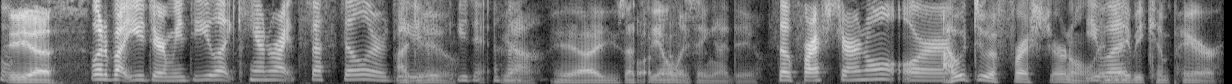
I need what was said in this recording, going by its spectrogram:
yes. What about you, Jeremy? Do you like handwrite stuff still, or do I you? do. You do. uh-huh. Yeah. Yeah, I use. That's the logos. only thing I do. So fresh journal, or I would do a fresh journal You and would? maybe compare.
